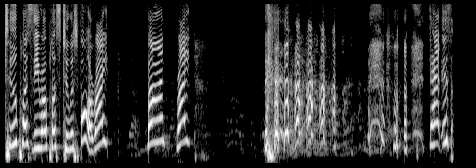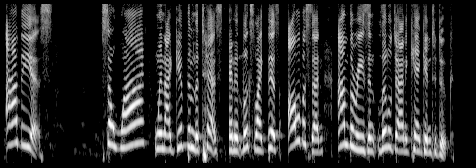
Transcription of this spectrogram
2 plus 0 plus 2 is 4, right? No. Bond, right? that is obvious. So, why, when I give them the test and it looks like this, all of a sudden I'm the reason little Johnny can't get into Duke?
